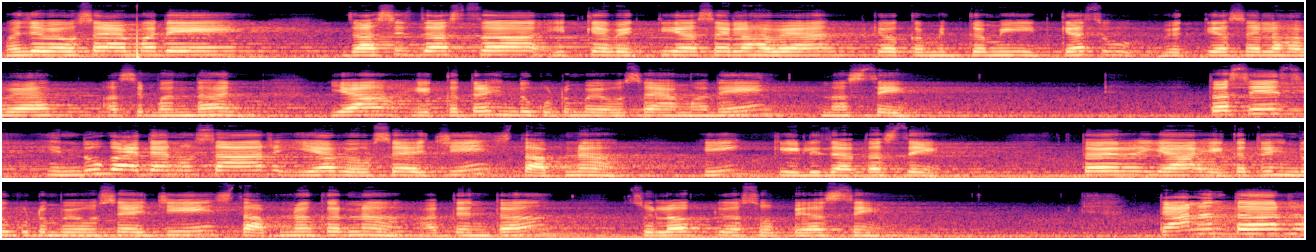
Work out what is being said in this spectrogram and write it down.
म्हणजे व्यवसायामध्ये जास्तीत जास्त इतक्या व्यक्ती असायला हव्यात किंवा कमीत कमी इतक्याच व्यक्ती असायला हव्यात असे बंधन या एकत्र हिंदू कुटुंब व्यवसायामध्ये नसते. तसेच हिंदू कायद्यानुसार या व्यवसायाची स्थापना ही केली जात असते. तर या एकत्र हिंदू कुटुंब व्यवसायाची स्थापना करणं अत्यंत सुलभ किंवा सोपे असते. त्यानंतर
